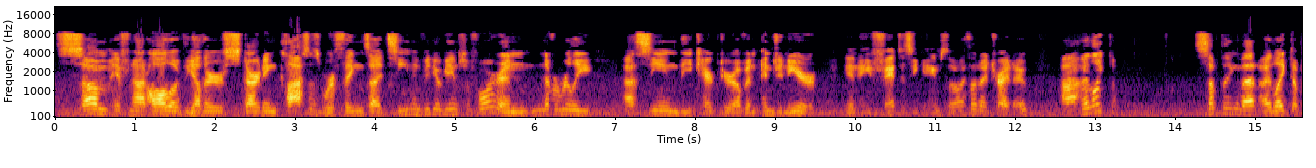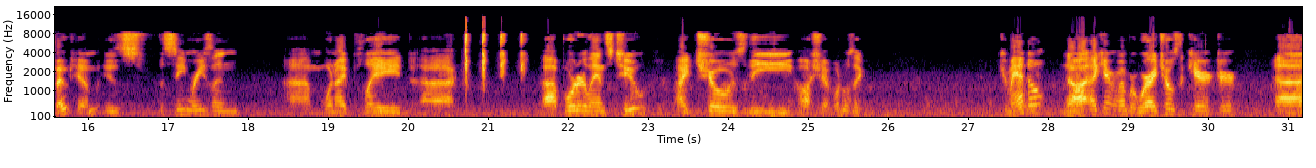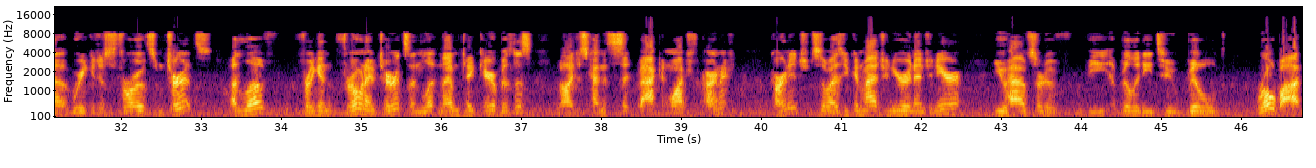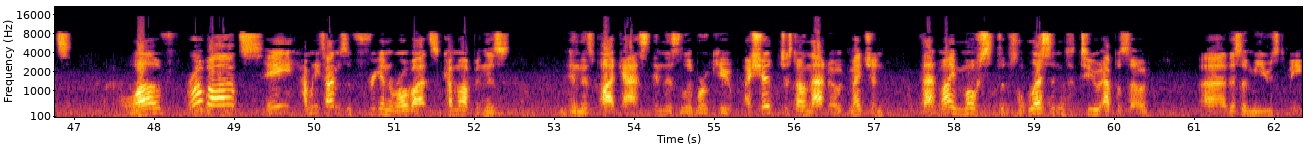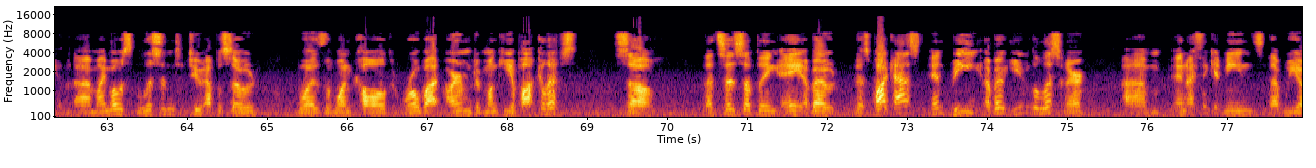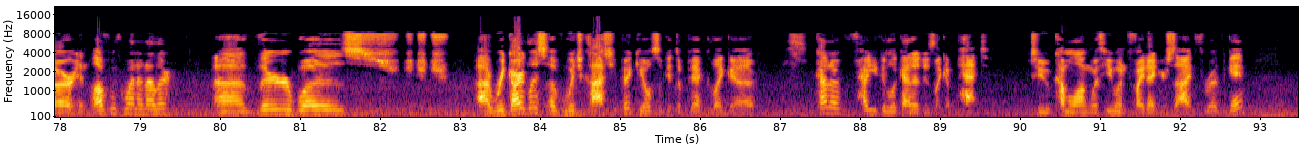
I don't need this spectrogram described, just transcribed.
some, if not all, of the other starting classes were things I'd seen in video games before, and never really uh, seen the character of an engineer in a fantasy game. So I thought I'd try it out. Uh, I liked him. something that I liked about him is the same reason um, when I played uh, uh, Borderlands 2, I chose the oh shit, what was it? Commando? No, I, I can't remember where I chose the character uh, where you could just throw out some turrets. I love friggin' throwing out turrets and letting them take care of business while I just kind of sit back and watch the carnage. Carnage. So as you can imagine, you're an engineer. You have sort of the ability to build robots. Love robots. Hey, how many times have friggin' robots come up in this in this podcast, in this Libro Cube? I should just on that note mention that my most listened to episode, uh, this amused me. Uh, my most listened to episode was the one called Robot Armed Monkey Apocalypse. So that says something A about this podcast and B about you, the listener. Um, and I think it means that we are in love with one another. Uh, there was, uh, regardless of which class you pick, you also get to pick like a kind of how you could look at it as like a pet to come along with you and fight at your side throughout the game.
